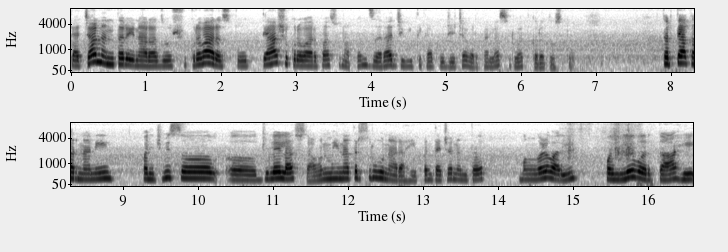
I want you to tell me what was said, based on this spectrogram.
त्याच्यानंतर येणारा जो शुक्रवार असतो त्या शुक्रवारपासून आपण जरा जीवितिका पूजेच्या व्रताला सुरुवात करत असतो. तर त्या कारणाने पंचवीस जुलैला श्रावण महिना तर सुरू होणार आहे पण त्याच्यानंतर मंगळवारी पहिले व्रत आहे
